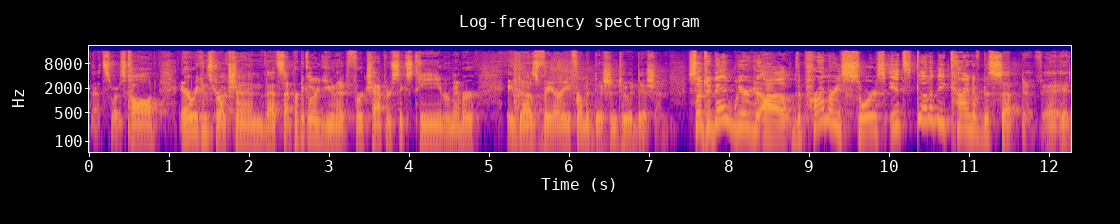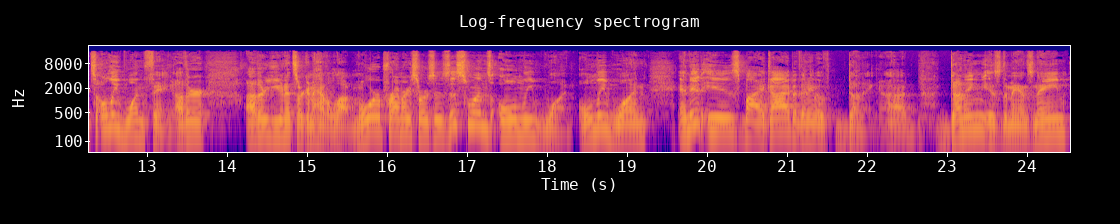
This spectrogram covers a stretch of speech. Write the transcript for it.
that's what it's called. Air reconstruction, that's that particular unit for chapter 16. Remember, it does vary from edition to edition. So today we're, uh, the primary source, it's going to be kind of deceptive. It's only one thing. Other, other units are going to have a lot more primary sources. This one's only one, only one, and it is by a guy by the name of Dunning. Uh, Dunning is the man's name.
